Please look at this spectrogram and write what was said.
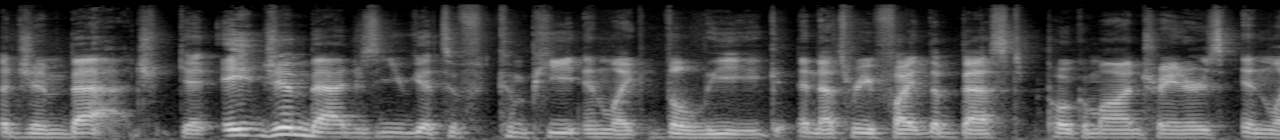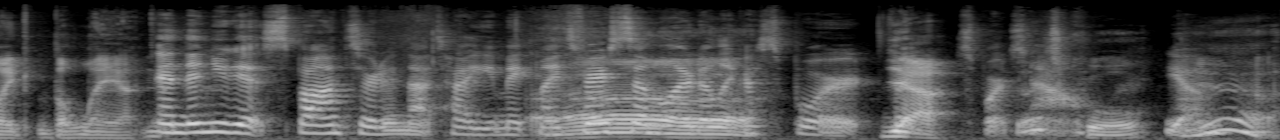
a gym badge. Get eight gym badges, and you get to f- compete in like the league, and that's where you fight the best Pokemon trainers in like the land. and then you get sponsored, and that's how you make money. It's very similar to like a sport. like, Yeah. sports That's now. cool. Yeah. Yeah.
